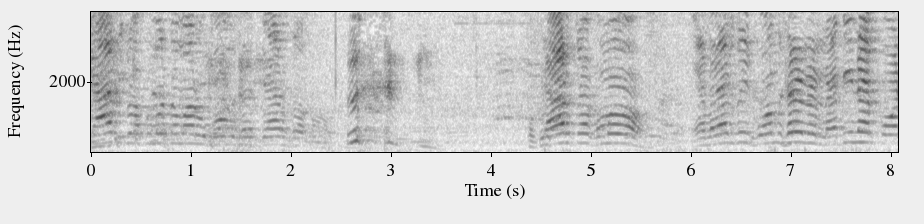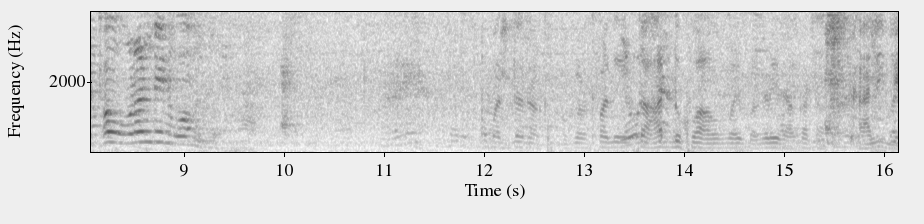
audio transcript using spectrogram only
ચાર ચોકમાં તમારું ગોમ છે ચાર ચોકમાં. ચાર ચોકમાં યમરાજભાઈ ગોમ છે ને નદીના કોઠો ઓળંડીને ગોમ છે. પણ હાથ દુખવા આવું ભાઈ પકડી રાખો તો. ખાલી બે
